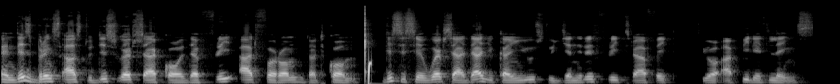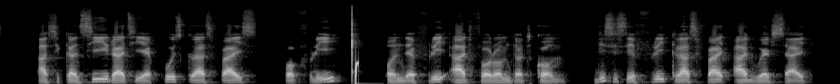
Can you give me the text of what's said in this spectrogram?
And this brings us to this website called the freeadforum.com. This is a website that you can use to generate free traffic to your affiliate links. As you can see right here, post classifies for free on the freeadforum.com. This is a free classified ad website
